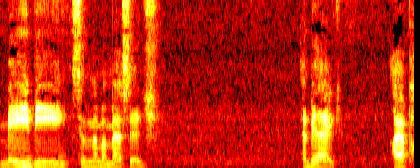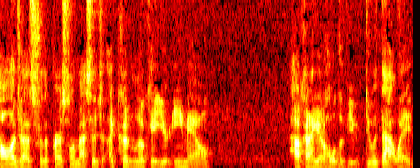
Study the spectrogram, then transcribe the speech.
maybe send them a message and be like, I apologize for the personal message. I couldn't locate your email. How can I get a hold of you? Do it that way.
